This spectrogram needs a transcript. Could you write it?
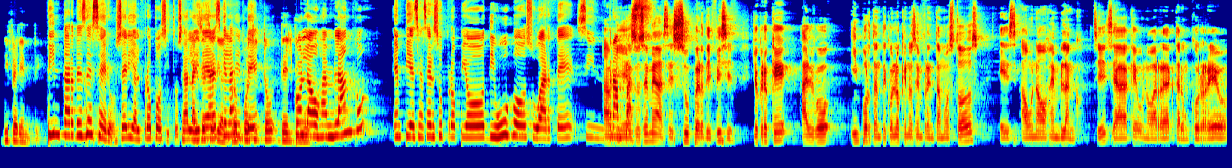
diferente. Pintar desde cero sería el propósito. O sea, la idea es que la gente con la hoja en blanco empiece a hacer su propio dibujo, su arte sin a trampas. Mí eso se me hace súper difícil. Yo creo que algo importante con lo que nos enfrentamos todos es a una hoja en blanco. ¿Sí? Sea que uno va a redactar un correo,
